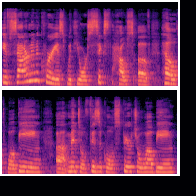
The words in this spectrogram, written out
if Saturn in Aquarius with your sixth house of health, well being, uh, mental, physical, spiritual well being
